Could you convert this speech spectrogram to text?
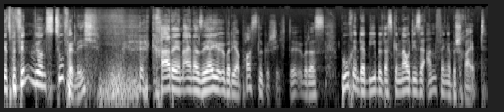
Jetzt befinden wir uns zufällig gerade in einer Serie über die Apostelgeschichte, über das Buch in der Bibel, das genau diese Anfänge beschreibt,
